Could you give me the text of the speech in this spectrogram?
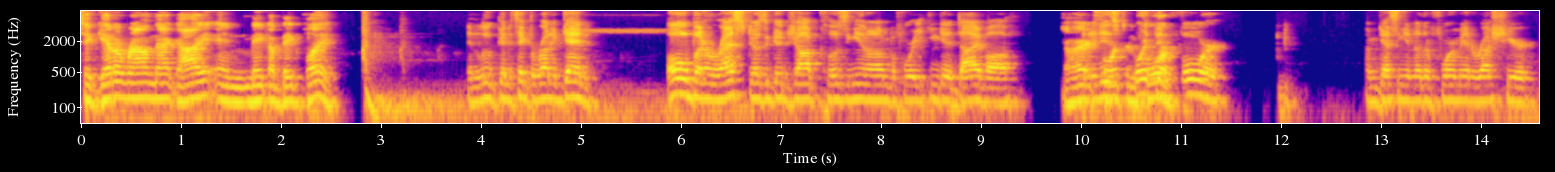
to get around that guy and make a big play. And Luke gonna take the run again. Oh, but Arrest does a good job closing in on him before he can get a dive off. All right, it is fourth and fourth four. and four. I'm guessing another four man rush here.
